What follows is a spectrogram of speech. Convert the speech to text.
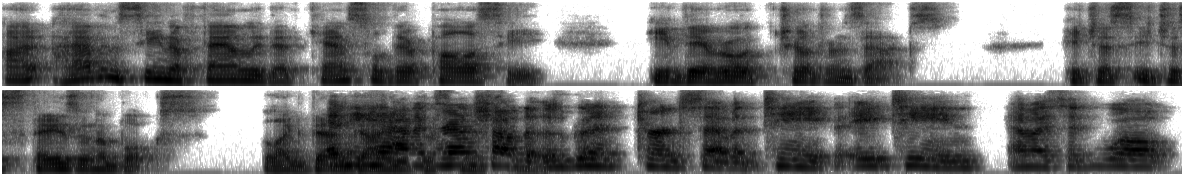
I haven't seen a family that canceled their policy if they wrote children's apps. It just it just stays in the books. Like that. And he had a grandchild that was going to turn 17, 18. And I said, Well,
